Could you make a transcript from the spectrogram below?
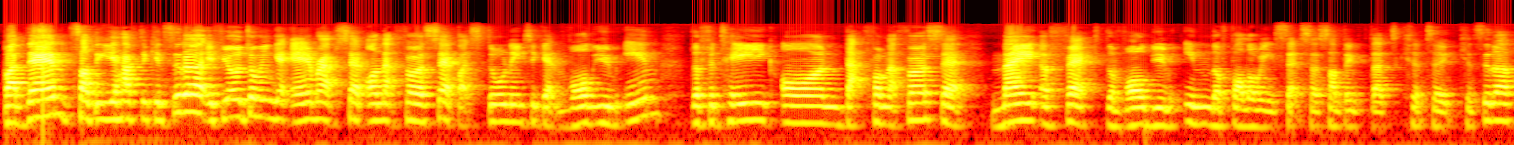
But then, something you have to consider, if you're doing an AMRAP set on that first set, but still need to get volume in, the fatigue on that from that first set may affect the volume in the following set. So something that's to consider.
